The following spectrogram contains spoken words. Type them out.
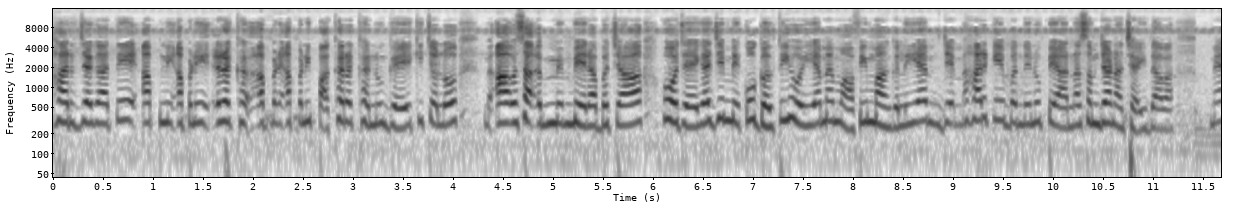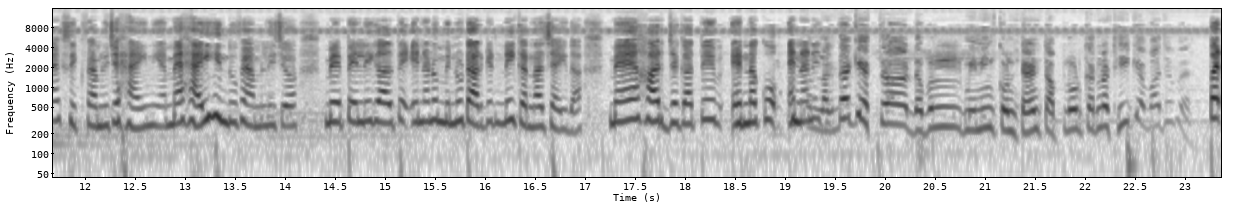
ਹਰ ਜਗ੍ਹਾ ਤੇ ਆਪਣੀ ਆਪਣੀ ਰੱਖ ਆਪਣੇ ਆਪਣੀ ਪੱਖ ਰੱਖਣ ਨੂੰ ਗਏ ਕਿ ਚਲੋ ਆ- ਸਾ- ਮ- ਮੇਰਾ ਬਚਾ ਹੋ ਜਾਏਗਾ ਜੇ ਮੇਰੇ ਕੋਲ ਗਲਤੀ ਹੋਈ ਹੈ ਮੈਂ ਮਾਫੀ ਮੰਗ ਲਈ ਹੈ ਜੇ ਹਰ ਕਿਸੇ ਬੰਦੇ ਨੂੰ ਪਿਆਰ ਨਾਲ ਸਮਝਾਉਣਾ ਚਾਹੀਦਾ ਵਾ। ਮੈਂ ਸਿੱਖ ਫੈਮਿਲੀ 'ਚ ਹੈ ਹੀ ਨਹੀਂ ਹੈ ਮੈਂ ਹੈ ਹੀ ਹਿੰਦੂ ਫੈਮਿਲੀ 'ਚ। ਮੈਂ ਪਹਿਲੀ ਗੱਲ ਤੇ ਇਹਨਾਂ ਨੂੰ ਮੈਨੂੰ ਟਾਰਗੇਟ ਨਹੀਂ ਕਰਨਾ ਚਾਹੀਦਾ। ਮੈਂ ਹਰ ਜਗ੍ਹਾ ਤੇ ਇਹਨਾਂ ਕੋ ਇਹਨਾਂ ਨੇ ਲੱਗਦਾ ਕਿ ਇਸ ਤਰ੍ਹਾਂ ਡਬਲ ਮੀਨਿੰਗ ਕੰਟੈਂਟ ਅਪਲੋਡ ਕਰਨਾ ਠੀਕ ਹੈ ਵਾਜਬ ਹੈ? ਪਰ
